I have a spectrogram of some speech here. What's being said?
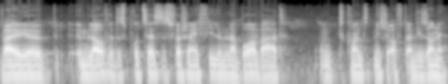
weil ihr im Laufe des Prozesses wahrscheinlich viel im Labor wart und konntet nicht oft an die Sonne.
